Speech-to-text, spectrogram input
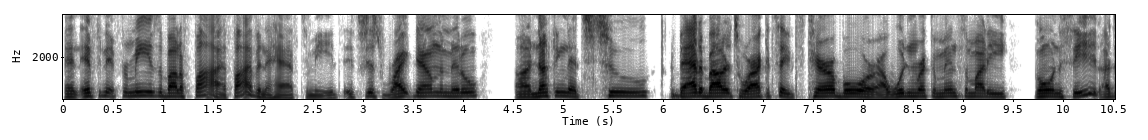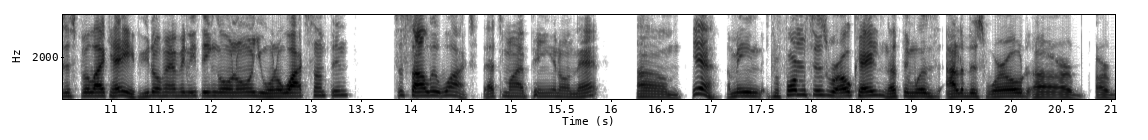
and Infinite for me is about a five, five and a half to me. It's just right down the middle. Uh, nothing that's too bad about it to where I could say it's terrible or I wouldn't recommend somebody going to see it. I just feel like, hey, if you don't have anything going on, you want to watch something, it's a solid watch. That's my opinion on that. Um, yeah, I mean, performances were okay. Nothing was out of this world uh, or or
